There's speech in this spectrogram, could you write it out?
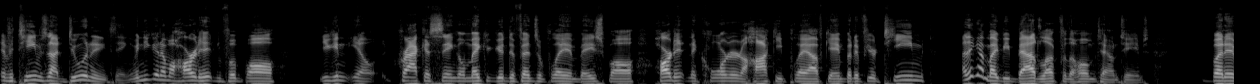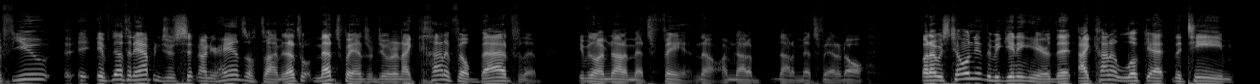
if a team's not doing anything. I mean, you can have a hard hit in football. You can, you know, crack a single, make a good defensive play in baseball, hard hit in the corner in a hockey playoff game. But if your team, I think that might be bad luck for the hometown teams. But if you, if nothing happens, you're sitting on your hands all the time. And that's what Mets fans are doing. And I kind of felt bad for them, even though I'm not a Mets fan. No, I'm not a not a Mets fan at all. But I was telling you at the beginning here that I kind of look at the team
